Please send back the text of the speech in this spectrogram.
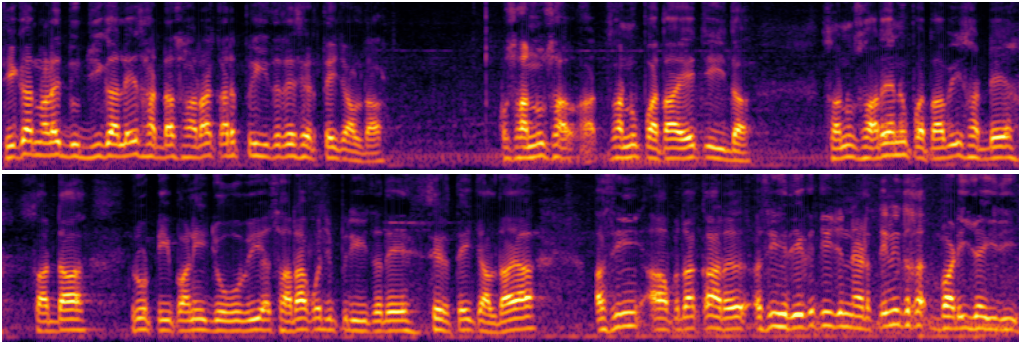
ਠੀਕ ਆ? ਨਾਲੇ ਦੂਜੀ ਗੱਲ ਇਹ, ਸਾਡਾ ਸਾਰਾ ਘਰ ਪ੍ਰੀਤ ਦੇ ਸਿਰ ਤੇ ਚੱਲਦਾ। ਉਹ ਸਾਨੂੰ ਸਾ- ਸਾਨੂੰ ਪਤਾ ਇਹ ਚੀਜ਼ ਦਾ। ਸਾਨੂੰ ਸਾਰਿਆਂ ਨੂੰ ਪਤਾ ਵੀ ਸਾਡੇ, ਸਾਡਾ ਰੋਟੀ ਪਾਣੀ ਜੋ ਵੀ ਆ, ਸਾਰਾ ਕੁਝ ਪ੍ਰੀਤ ਦੇ ਸਿਰ ਤੇ ਹੀ ਚੱਲਦਾ ਆ। ਅਸੀਂ ਆਪ ਦਾ ਘਰ, ਅਸੀਂ ਹਰੇਕ ਚੀਜ਼ ਨੈਟ ਤੇ ਨਹੀਂ ਦਿਖਾ- ਬਾੜੀ ਜਾਈਦੀ।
